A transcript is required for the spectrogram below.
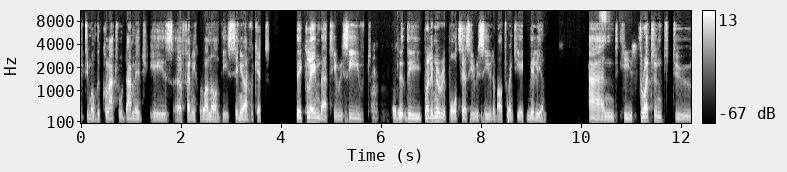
victim of the collateral damage is uh, Femi Falana, the senior advocate. They claim that he received the, the preliminary report says he received about 28 million and he's threatened to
